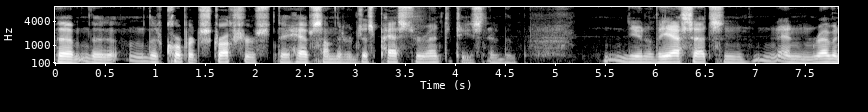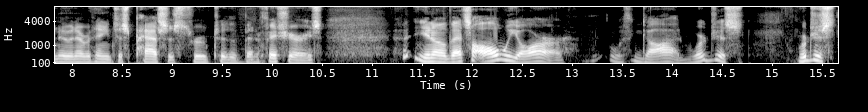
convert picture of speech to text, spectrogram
The, the the corporate structures they have some that are just pass through entities. The, you know the assets and and revenue and everything just passes through to the beneficiaries. You know that's all we are with God. We're just we're just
